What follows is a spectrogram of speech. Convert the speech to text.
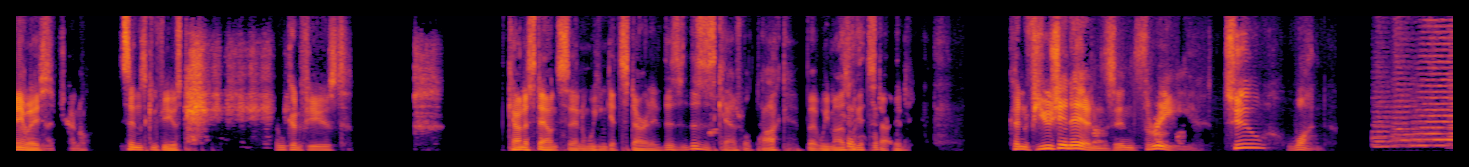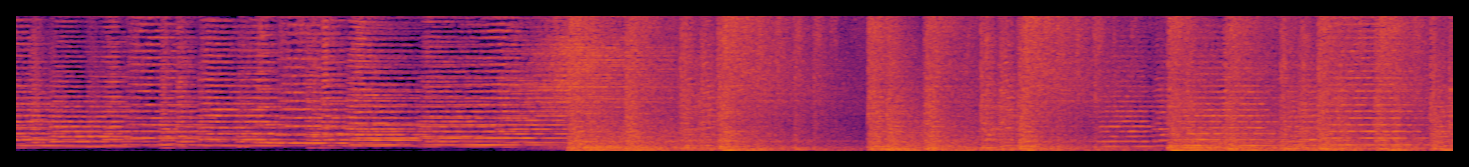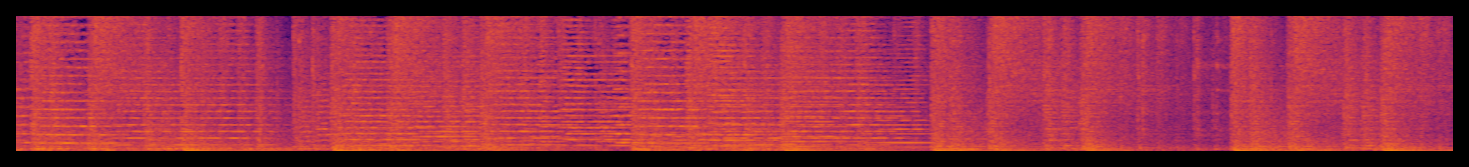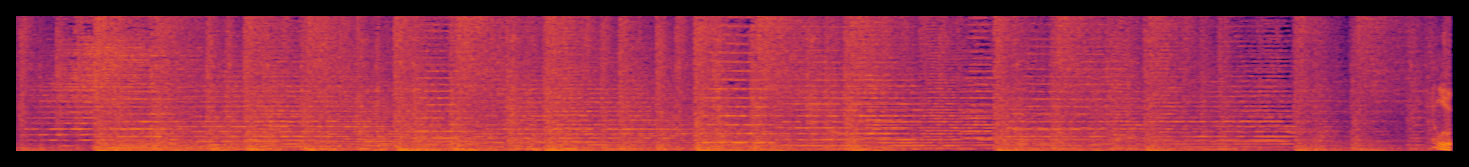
Anyways, channel. Cyn's confused. I'm confused. Count us down, Cyn, and we can get started. This this is casual talk, but we might as well get started. Confusion ends in three, two, one.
